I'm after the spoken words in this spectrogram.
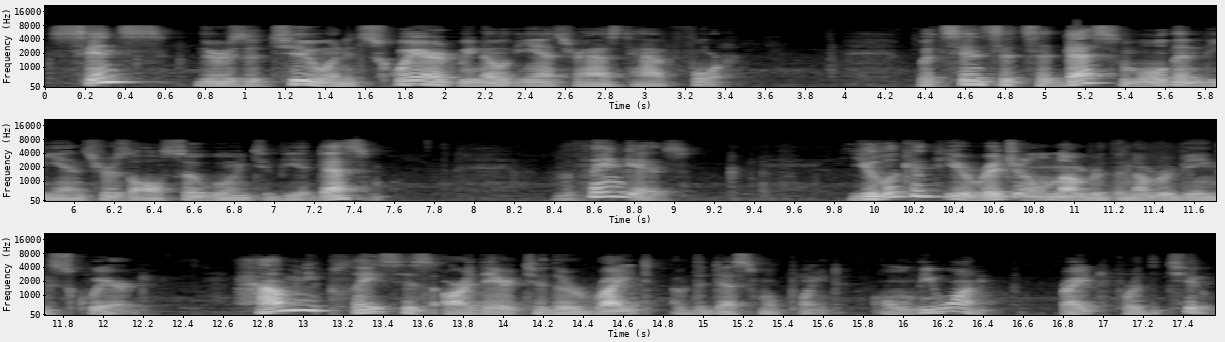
since there's a 2 and it's squared, we know the answer has to have 4. But since it's a decimal, then the answer is also going to be a decimal. The thing is, you look at the original number, the number being squared. How many places are there to the right of the decimal point? Only one, right, for the 2.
